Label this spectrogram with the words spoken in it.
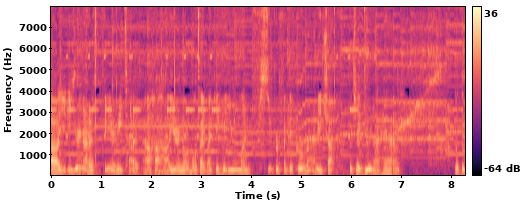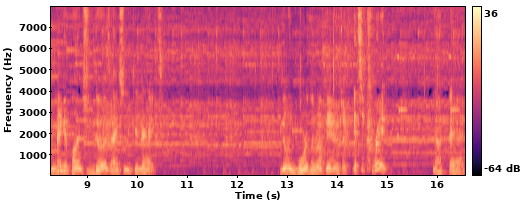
Uh, you're not a fairy type. Haha, you're a normal type. I can hit you with my super effective karate chop, which I do not have. But the Mega Punch does actually connect. Dealing more than enough damage. It's a crit! Not bad.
